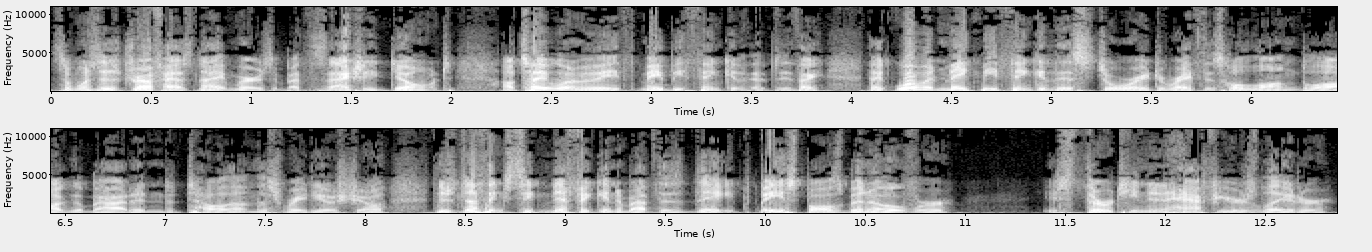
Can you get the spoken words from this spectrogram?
Someone says Druff has nightmares about this. I actually don't. I'll tell you what made, made me think of this. It's like, like what would make me think of this story to write this whole long blog about it and to tell it on this radio show? There's nothing significant about this date. Baseball's been over. It's 13 and a half years later.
